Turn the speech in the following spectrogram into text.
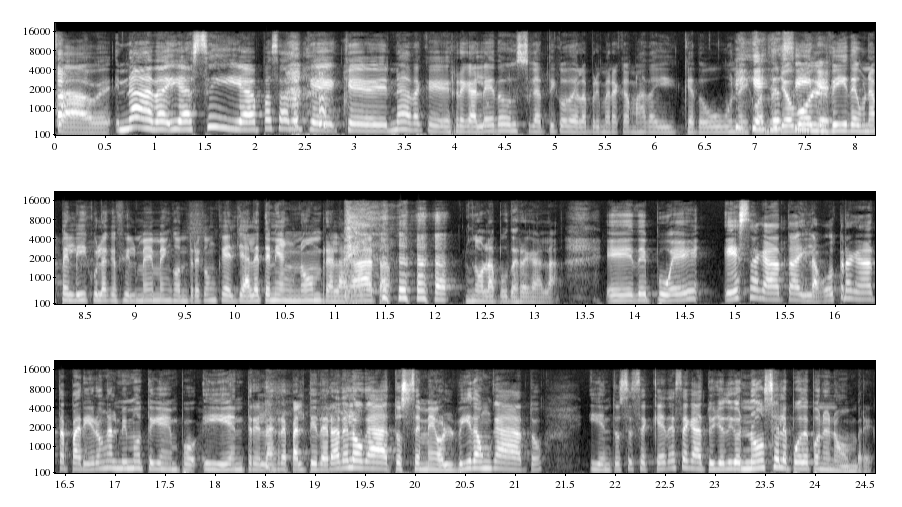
sabes. Nada, y así ha pasado que, que nada, que regalé dos gaticos de la primera camada y quedó una. Y Y cuando yo sigue. volví de una película que filmé, me encontré con que ya le tenían nombre a la gata. No la pude regalar. Eh, después, esa gata y la otra gata parieron al mismo tiempo y entre la repartidera de los gatos se me olvida un gato y entonces se queda ese gato y yo digo, no se le puede poner nombre.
